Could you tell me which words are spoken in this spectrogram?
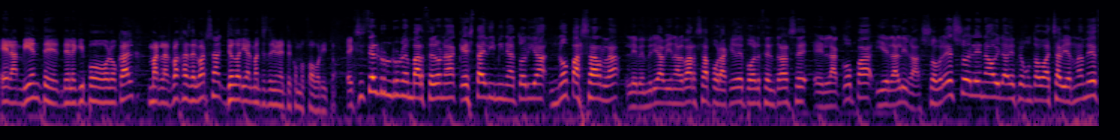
el ambiente del equipo local, más las bajas del Barça, yo daría al Manchester United como favorito. Existe el run run en Barcelona que esta eliminatoria no pasarla le vendría bien al Barça por aquello de poder centrarse en la Copa y en la Liga. Sobre eso, Elena, hoy le habéis preguntado a Xavi Hernández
